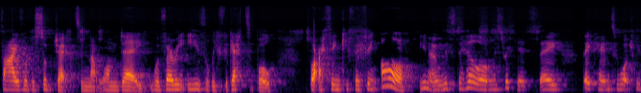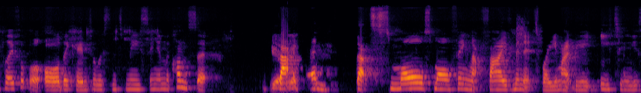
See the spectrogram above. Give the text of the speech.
five other subjects in that one day. We're very easily forgettable. But I think if they think, oh, you know, Mr. Hill or Miss Ricketts, they they came to watch me play football or they came to listen to me sing in the concert. yeah, that yeah. again, that small, small thing, that five minutes where you might be eating your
